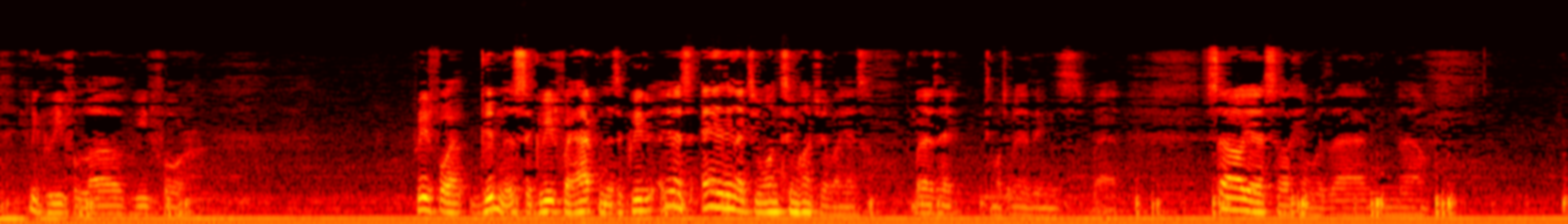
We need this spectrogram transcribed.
It can be greed for love, greed for greed for goodness, a greed for happiness, a greed. You know, it's anything that you want too much of, I guess. But I say too much of anything is bad. So yeah, so I came with that, and, uh,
